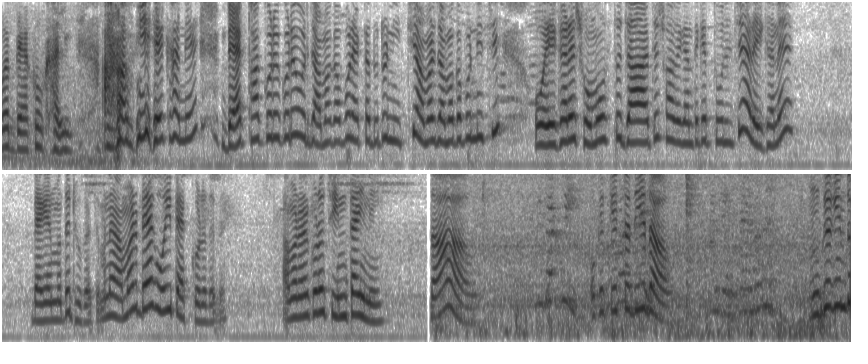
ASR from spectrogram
একবার দেখো খালি। আমি এখানে ব্যাগ ফাঁক করে করে ওর জামা কাপড় একটা দুটো নিচ্ছি, আমার জামা কাপড় নিচ্ছি। ও এখানে সমস্ত যা আছে সব এখান থেকে তুলছে আর এইখানে ব্যাগের মধ্যে ঢুকাচ্ছে। মানে আমার ব্যাগ ওই প্যাক করে দেবে। আমার আর কোনো চিন্তাই নেই। দাও। ওকে কেকটা দিয়ে দাও। মুখে কিন্তু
